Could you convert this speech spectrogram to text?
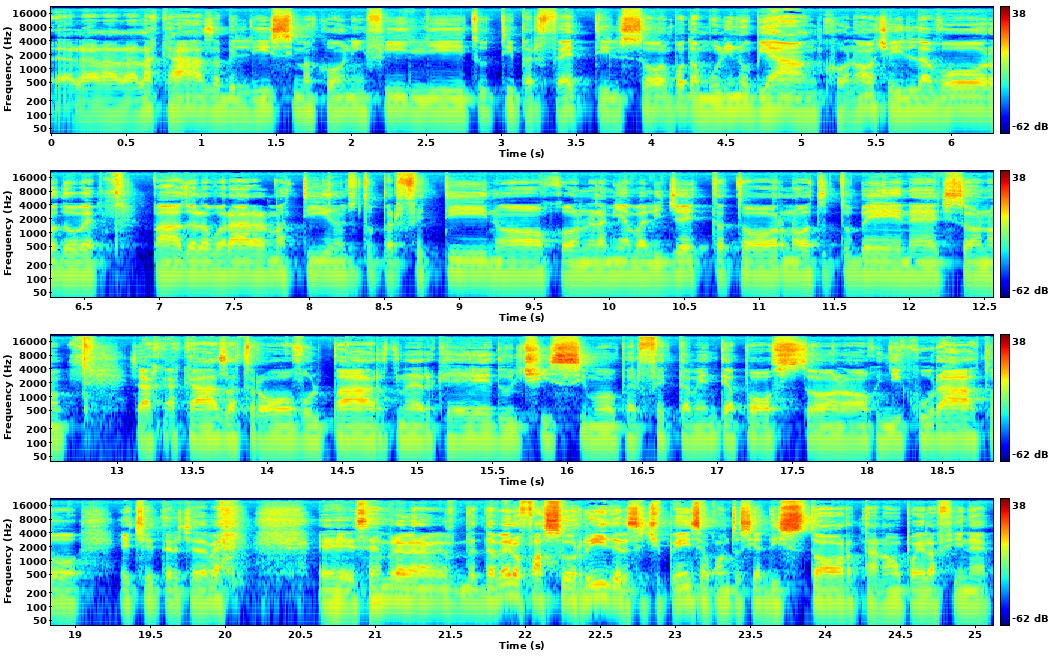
la, la, la, casa bellissima con i figli tutti perfetti, il sole, un po' da mulino bianco, no? C'è il lavoro dove vado a lavorare al mattino tutto perfettino, con la mia valigetta torno, va tutto bene, ci sono, cioè, a casa trovo il partner che è dolcissimo, perfettamente a posto, no? Quindi curato, eccetera, eccetera. Beh, eh, sembra davvero fa sorridere se ci pensi a quanto sia distorta, no? Poi alla fine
